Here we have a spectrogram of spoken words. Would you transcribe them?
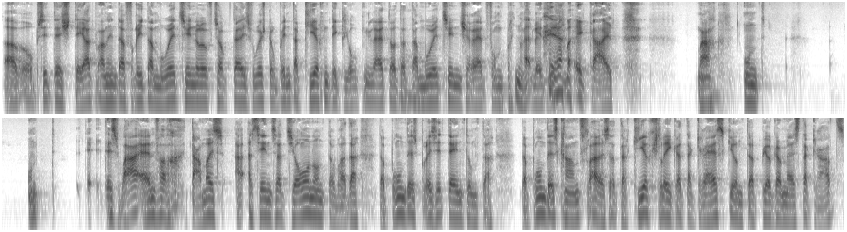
äh, ob sie das stört, wenn in der Früh der Muezzin ruft, sagt er, ist wurscht, ob in der Kirche die Glocken läuten oder der Muezzin schreit vom Minarett, Ja. ist mir egal. Na, und, und das war einfach damals eine Sensation und da war der, der Bundespräsident und der, der Bundeskanzler, also der Kirchschläger, der Kreisky und der Bürgermeister Graz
